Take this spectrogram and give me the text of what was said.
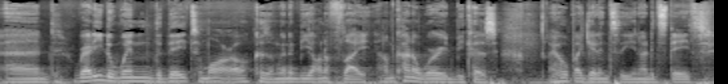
and ready to win the day tomorrow because I'm going to be on a flight. And I'm kind of worried because I hope I get into the United States.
